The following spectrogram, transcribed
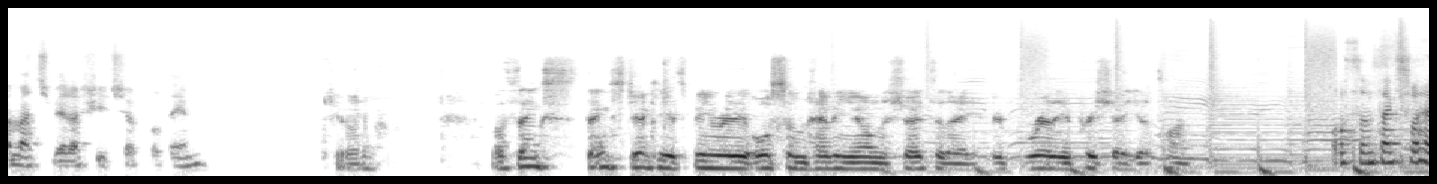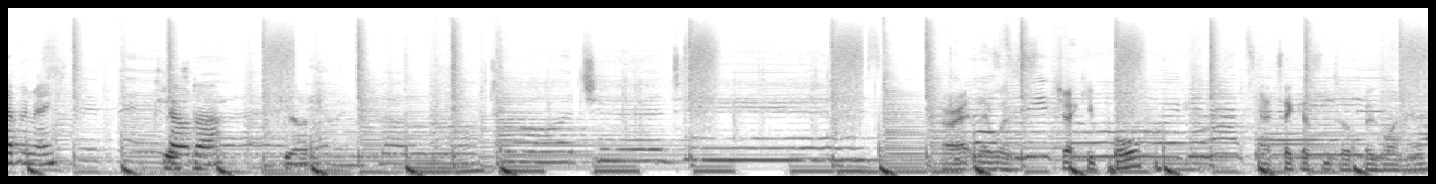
a much better future for them. Sure. Well, thanks, thanks, Jackie. It's been really awesome having you on the show today. We really appreciate your time. Awesome. Thanks for having me. Kia ora. Kia. All right, that was Jackie Paul. Gonna take us into a big one here,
